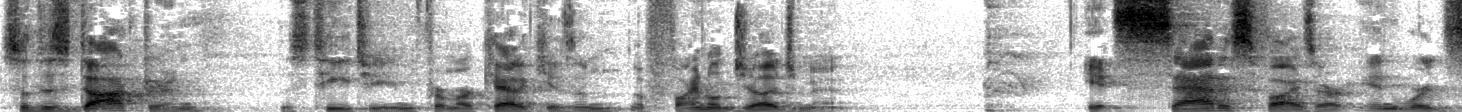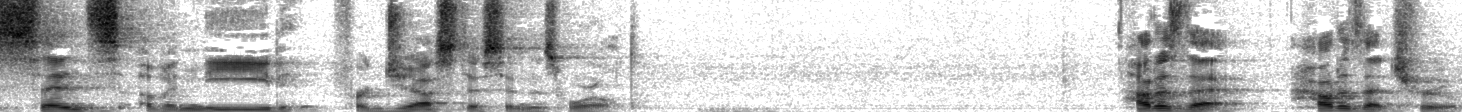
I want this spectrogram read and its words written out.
So, this doctrine, this teaching from our catechism of final judgment, it satisfies our inward sense of a need for justice in this world. How does that how does that true?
